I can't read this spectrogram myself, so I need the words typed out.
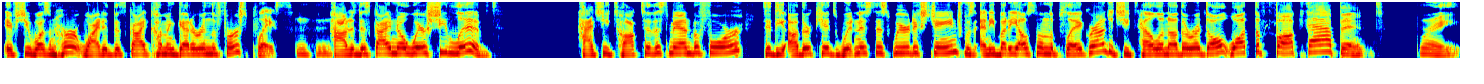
If she wasn't hurt, why did this guy come and get her in the first place? Mhm. How did this guy know where she lived? Had she talked to this man before? Did the other kids witness this weird exchange? Was anybody else on the playground? Did she tell another adult? What the fuck happened? Right.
